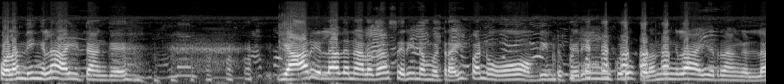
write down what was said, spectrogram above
குழந்தைங்களா ஆயிட்டாங்க. யாரும் இல்லாதனால தான் சரி நம்ம ட்ரை பண்ணுவோம் அப்படின்ட்டு பெரியவங்க கூட குழந்தைங்களா ஆயிடுறாங்கல்ல.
